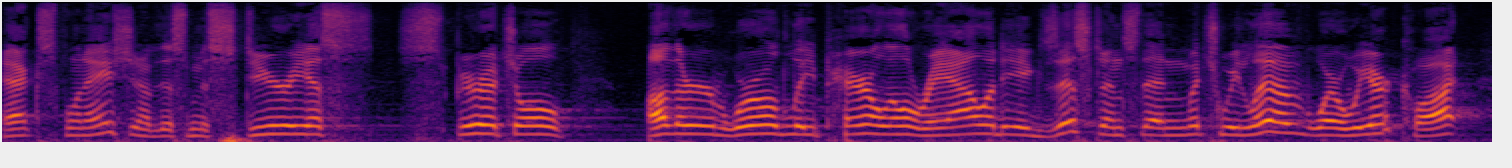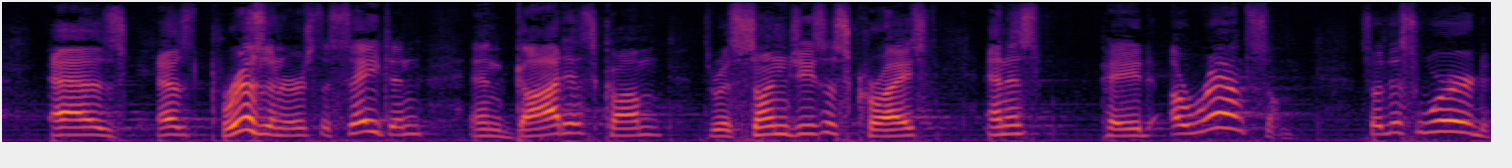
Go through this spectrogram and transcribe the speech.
explanation of this mysterious spiritual otherworldly parallel reality existence in which we live, where we are caught as, as prisoners to Satan, and God has come through his Son Jesus Christ and has paid a ransom. So this word,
